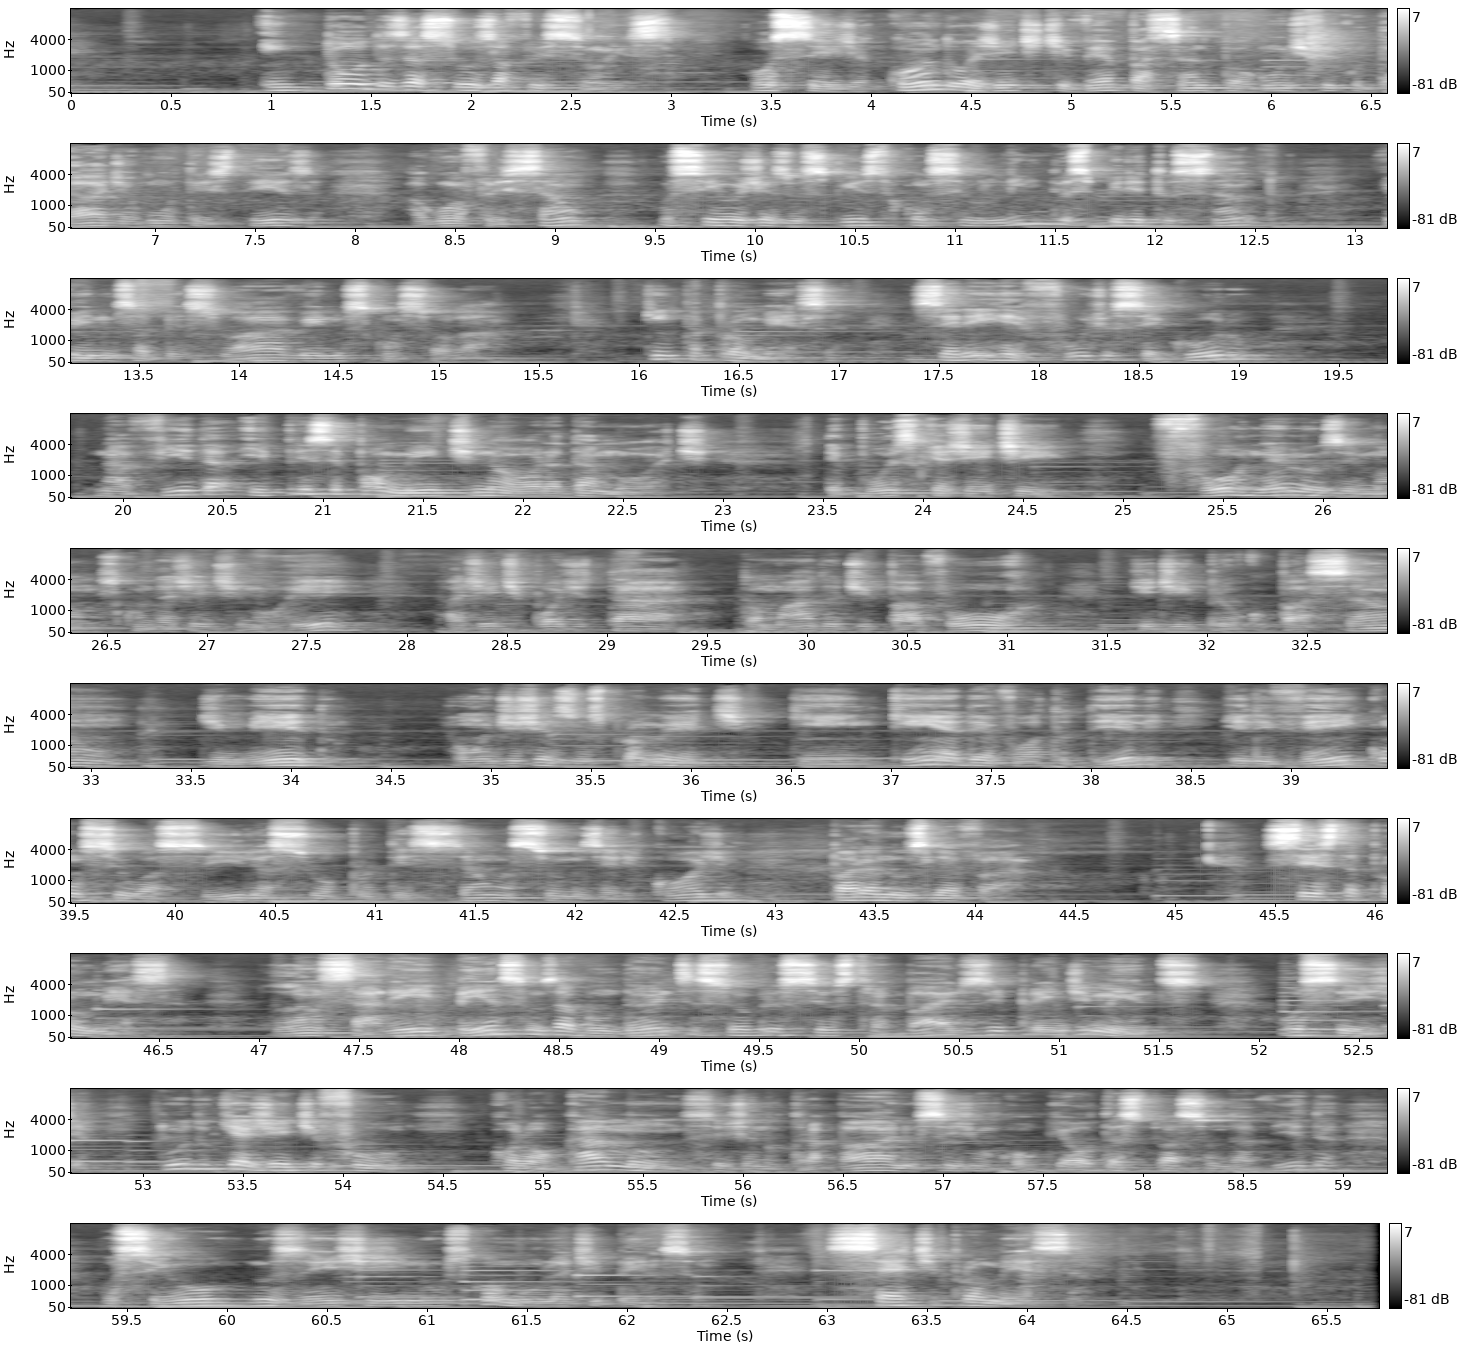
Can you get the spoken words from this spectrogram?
em todas as suas aflições. Ou seja, quando a gente estiver passando por alguma dificuldade, alguma tristeza, alguma aflição, o Senhor Jesus Cristo, com seu lindo Espírito Santo, vem nos abençoar, vem nos consolar. Quinta promessa: serei refúgio seguro na vida e principalmente na hora da morte. Depois que a gente for, né, meus irmãos, quando a gente morrer, a gente pode estar tomado de pavor, de, de preocupação, de medo, onde Jesus promete que em quem é devoto dele, ele vem com seu auxílio, a sua proteção, a sua misericórdia para nos levar. Sexta promessa: lançarei bênçãos abundantes sobre os seus trabalhos e empreendimentos. Ou seja, tudo que a gente for colocar a mão, seja no trabalho, seja em qualquer outra situação da vida, o Senhor nos enche e nos comula de bênção. Sete promessa.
